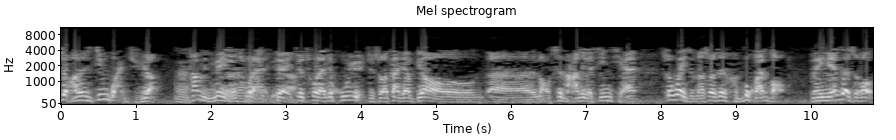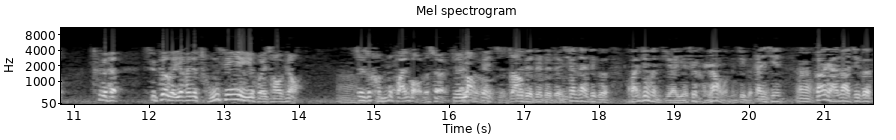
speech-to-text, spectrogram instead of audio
就好像是经管局啊。嗯，他们里面有人出来，对，就出来就呼吁，就说大家不要呃老是拿这个新钱，说为什么？说是很不环保，每年这时候这个是各个银行就重新印一回钞票，啊，这是很不环保的事儿，就是浪费纸张。对对对对对，现在这个环境问题啊，也是很让我们这个担心。嗯，当然呢，这个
